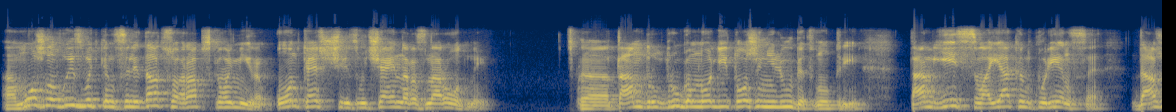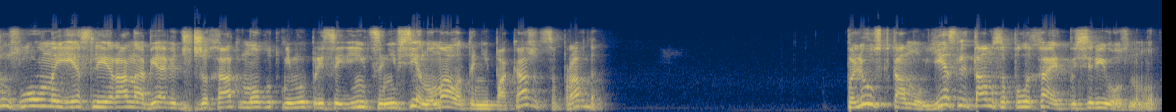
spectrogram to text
а, можно вызвать консолидацию арабского мира. Он, конечно, чрезвычайно разнородный. А, там друг друга многие тоже не любят внутри. Там есть своя конкуренция. Даже условно, если Иран объявит джихад, могут к нему присоединиться не все, но мало-то не покажется, правда? Плюс к тому, если там заполыхает по-серьезному,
